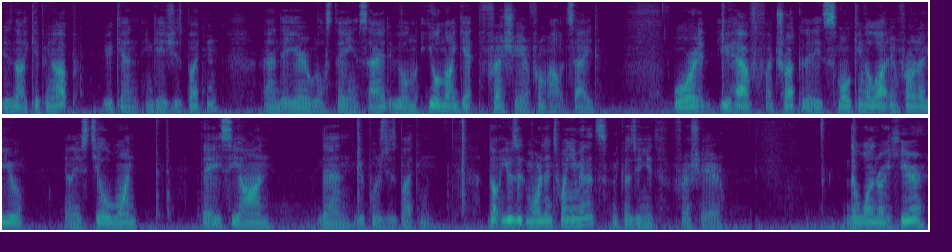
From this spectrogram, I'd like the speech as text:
is not keeping up you can engage this button and the air will stay inside. You'll you'll not get fresh air from outside. Or you have a truck that is smoking a lot in front of you and you still want the AC on then you push this button. Don't use it more than 20 minutes because you need fresh air. The one right here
